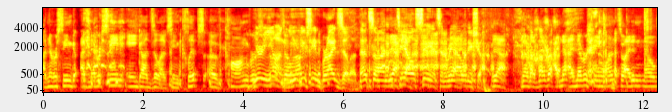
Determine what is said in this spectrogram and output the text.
I've never seen. I've never seen a Godzilla. I've seen clips of Kong versus. You're young. Godzilla. You, you've seen Bridezilla. That's on Yeah. TLC. It's a reality show. Yeah, no, but I've never, I ne- I'd never seen one, so I didn't know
